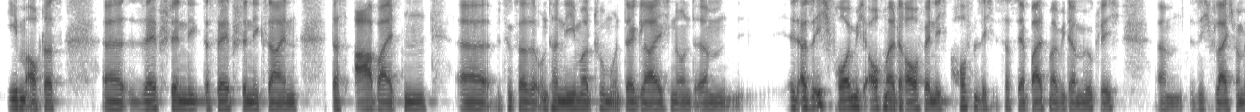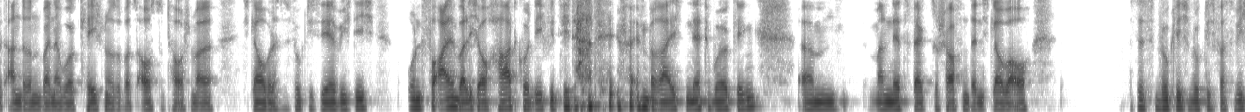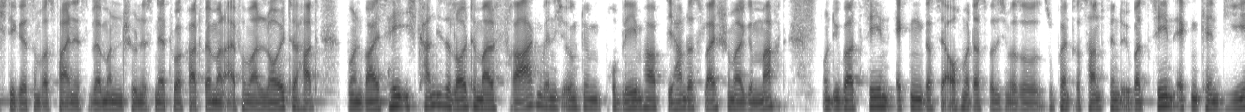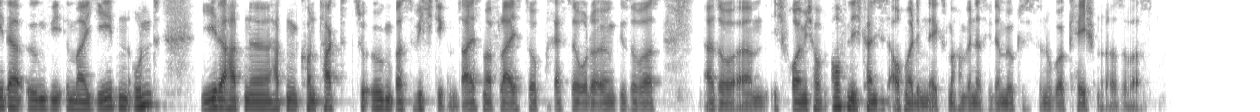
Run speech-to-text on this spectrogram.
Eben auch das äh, selbstständig, das Selbstständigsein, das Arbeiten äh, beziehungsweise Unternehmertum und dergleichen. Und ähm, also ich freue mich auch mal drauf, wenn ich, hoffentlich ist das ja bald mal wieder möglich, ähm, sich vielleicht mal mit anderen bei einer Workation oder sowas auszutauschen, weil ich glaube, das ist wirklich sehr wichtig. Und vor allem, weil ich auch Hardcore-Defizite hatte im Bereich Networking, ähm, mal ein Netzwerk zu schaffen, denn ich glaube auch, es ist wirklich, wirklich was Wichtiges und was Feines, wenn man ein schönes Network hat, wenn man einfach mal Leute hat, wo man weiß, hey, ich kann diese Leute mal fragen, wenn ich irgendein Problem habe. Die haben das vielleicht schon mal gemacht. Und über zehn Ecken, das ist ja auch mal das, was ich immer so super interessant finde, über zehn Ecken kennt jeder irgendwie immer jeden und jeder hat, eine, hat einen Kontakt zu irgendwas Wichtigem, sei es mal vielleicht so Presse oder irgendwie sowas. Also ähm, ich freue mich, ho hoffentlich kann ich das auch mal demnächst machen, wenn das wieder möglich ist, so eine Workation oder sowas.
